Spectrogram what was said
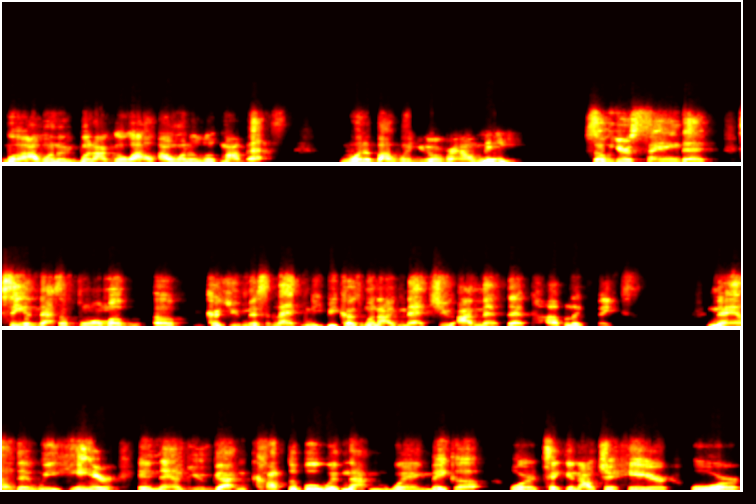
well, I want to when I go out, I want to look my best. What about when you're around me? So you're saying that, see, and that's a form of of because you misled me because when I met you, I met that public face. Now that we here and now you've gotten comfortable with not wearing makeup or taking out your hair or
